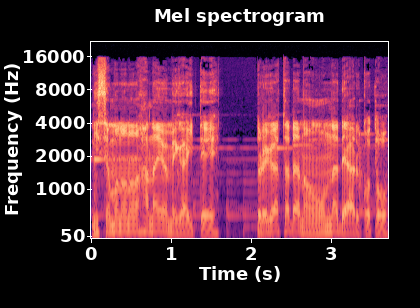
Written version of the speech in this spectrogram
偽物の花嫁がいてそれがただの女であること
